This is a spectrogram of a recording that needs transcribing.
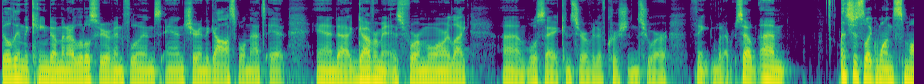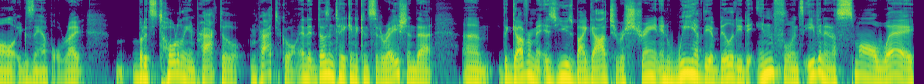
building the kingdom in our little sphere of influence and sharing the gospel, and that's it. And uh, government is for more like um, we'll say conservative Christians who are think whatever. So um, that's just like one small example, right? But it's totally impractical, impractical, and it doesn't take into consideration that um, the government is used by God to restrain, and we have the ability to influence, even in a small way,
